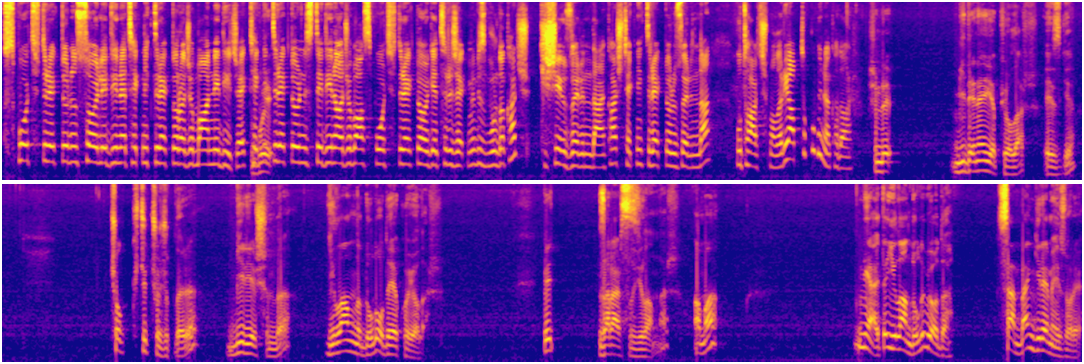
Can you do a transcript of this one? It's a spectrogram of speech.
sportif direktörün söylediğine teknik direktör acaba ne diyecek? Teknik Bu- direktörün istediğini acaba sportif direktör getirecek mi? Biz burada kaç kişi üzerinden, kaç teknik direktör üzerinden bu tartışmaları yaptık bugüne kadar? Şimdi bir deney yapıyorlar Ezgi. Çok küçük çocukları bir yaşında yılanla dolu odaya koyuyorlar. Ve zararsız yılanlar. Ama nihayet yılan dolu bir oda. Sen ben giremeyiz oraya.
